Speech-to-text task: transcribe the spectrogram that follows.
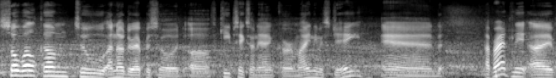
So, welcome to another episode of Keepsakes on Anchor. My name is Jay, and apparently, I've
